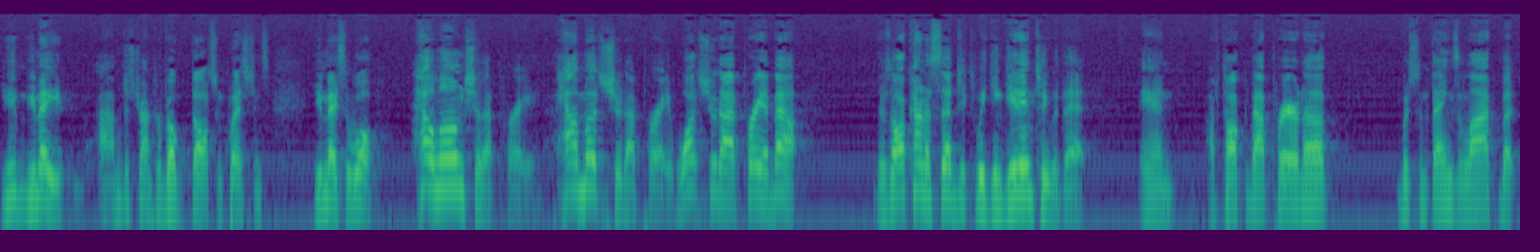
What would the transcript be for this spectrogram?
you, you may, I'm just trying to provoke thoughts and questions. You may say, well, how long should I pray? How much should I pray? What should I pray about? There's all kind of subjects we can get into with that. And I've talked about prayer enough with some things in life, but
